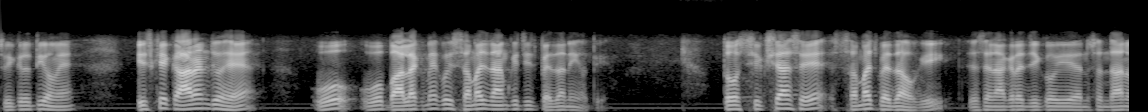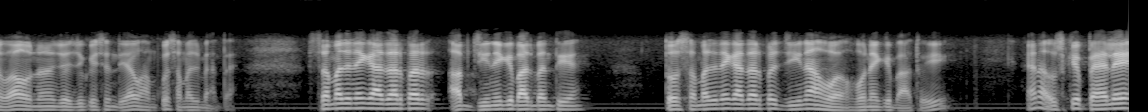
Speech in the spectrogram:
स्वीकृतियों में इसके कारण जो है वो वो बालक में कोई समझ नाम की चीज़ पैदा नहीं होती। तो शिक्षा से समझ पैदा होगी। जैसे नागराज जी को ये अनुसंधान हुआ उन्होंने जो एजुकेशन दिया वो हमको समझ में आता है। समझने के आधार पर अब जीने की बात बनती है। तो समझने के आधार पर जीना हो, होने की बात हुई है ना? उसके पहले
